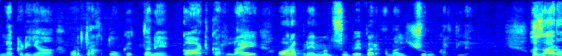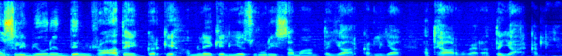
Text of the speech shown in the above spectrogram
لکڑیاں اور درختوں کے تنے کاٹ کر لائے اور اپنے منصوبے پر عمل شروع کر دیا۔ ہزاروں سلیبیوں نے دن رات ایک کر کے حملے کے لیے ضروری سامان تیار کر لیا، ہتھیار وغیرہ تیار کر لیا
